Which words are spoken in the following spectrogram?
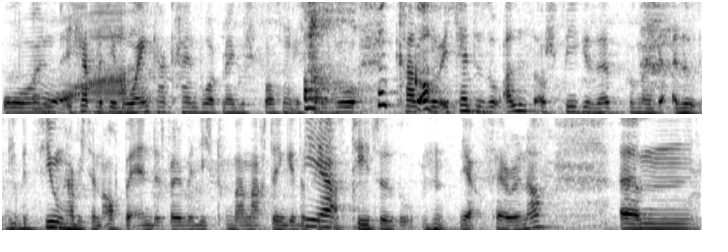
Und ich habe mit dem Wanker kein Wort mehr gesprochen. Ich war so krass, so, ich hätte so alles aufs Spiel gesetzt. Dann, also die Beziehung habe ich dann auch beendet, weil wenn ich drüber nachdenke, dass Ja. ich das täte, so, mhm, ja, fair enough. Ähm,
